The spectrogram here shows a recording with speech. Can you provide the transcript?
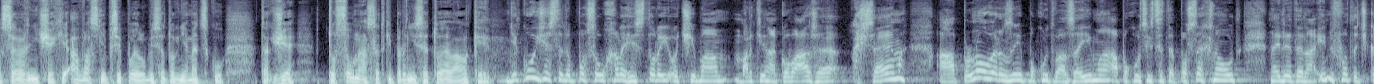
severní Čechy a vlastně připojilo by se to k Německu. Takže to jsou následky první světové války. Děkuji, že jste doposlouchali historii očima Martina Kováře až sem a plnou verzi, pokud vás zajímá a pokud si chcete poslechnout, najdete na info.cz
